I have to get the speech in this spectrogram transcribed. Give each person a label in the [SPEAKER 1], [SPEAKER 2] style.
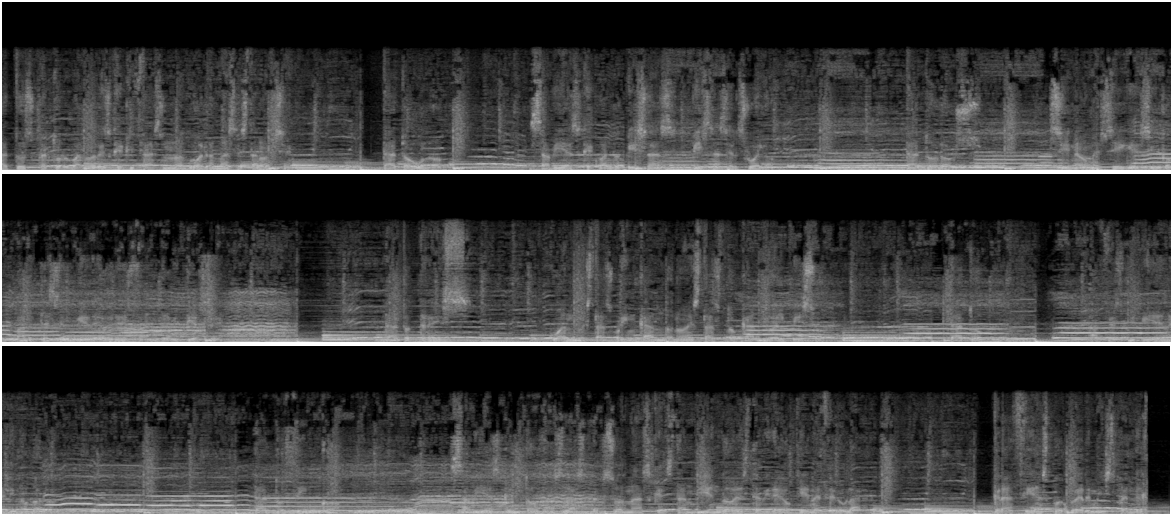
[SPEAKER 1] Datos perturbadores que quizás no duermas esta noche. Dato 1. ¿Sabías que cuando pisas, pisas el suelo? Dato 2. Si no me sigues y compartes el video eres fan de mi Dato 3. Cuando estás brincando no estás tocando el piso. Dato. Haces pipí en el inodoro. Todas las personas que están viendo este video tienen celular? Gracias por ver mis pendejos.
